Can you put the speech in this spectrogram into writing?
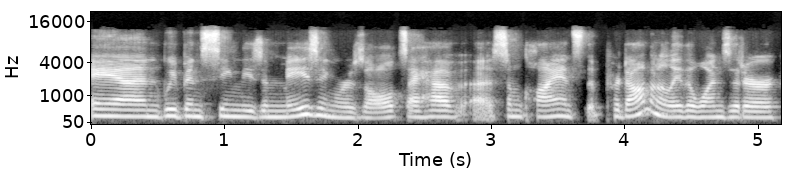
and we've been seeing these amazing results. I have uh, some clients that predominantly the ones that are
